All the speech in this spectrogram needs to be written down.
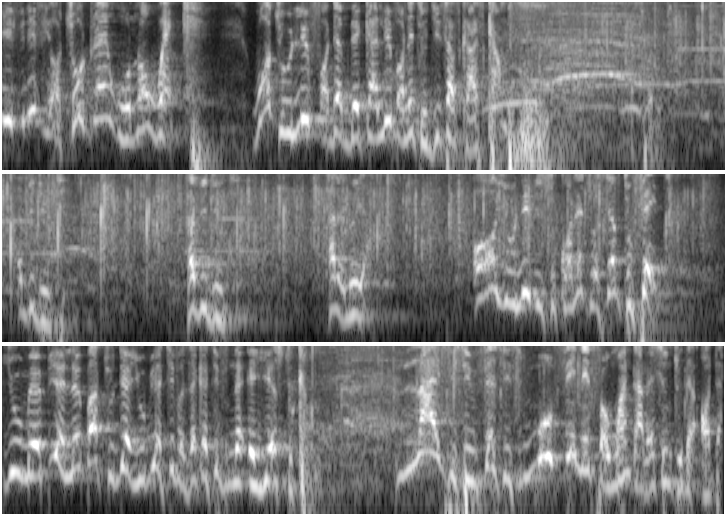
even if your children will not work, what you live for them, they can live on it till Jesus Christ comes. That's what it is. Heavy duty. Heavy duty. Hallelujah. All you need is to connect yourself to faith. You may be a labor today, you'll be a chief executive in years to come. Life is in phase, it's moving it from one direction to the other.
